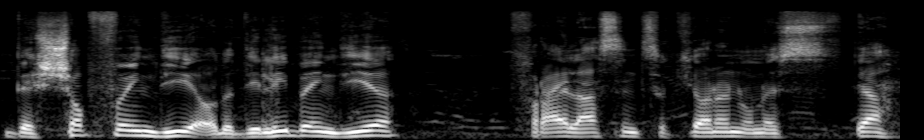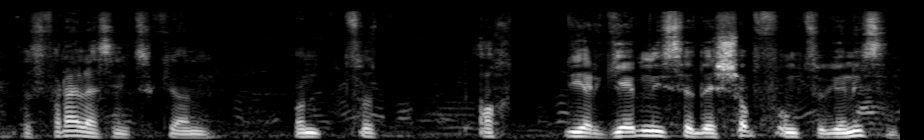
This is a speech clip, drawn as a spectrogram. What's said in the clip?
der Schöpfer in dir oder die Liebe in dir freilassen zu können und es, ja, das freilassen zu können. Und so auch die Ergebnisse der Schöpfung zu genießen.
